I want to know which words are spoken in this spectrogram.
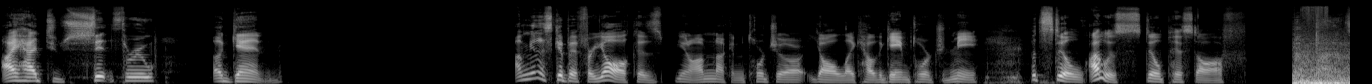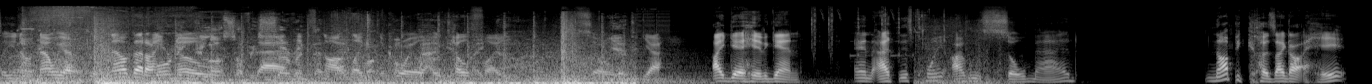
I had to sit through again. I'm gonna skip it for y'all, because, you know, I'm not gonna torture y'all like how the game tortured me. But still, I was still pissed off. So, you know, now we have to, now that I know that it's not like the Royal Hotel fight, so, yeah, I get hit again. And at this point, I was so mad. Not because I got hit,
